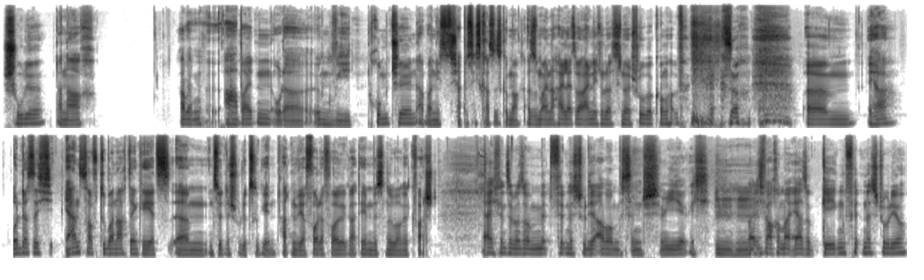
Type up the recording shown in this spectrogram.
Schule, danach Aber dann- arbeiten oder irgendwie rumchillen, aber nichts, ich habe jetzt nichts krasses gemacht. Also meine Highlights waren eigentlich nur, dass ich neue Schuhe bekommen habe. so. ähm, ja. Und dass ich ernsthaft drüber nachdenke, jetzt ähm, ins Fitnessstudio zu gehen. Hatten wir vor der Folge gerade eben ein bisschen drüber gequatscht. ja, ich finde es immer so mit Fitnessstudio-Abo ein bisschen schwierig. Mhm. Weil ich war auch immer eher so gegen Fitnessstudio.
